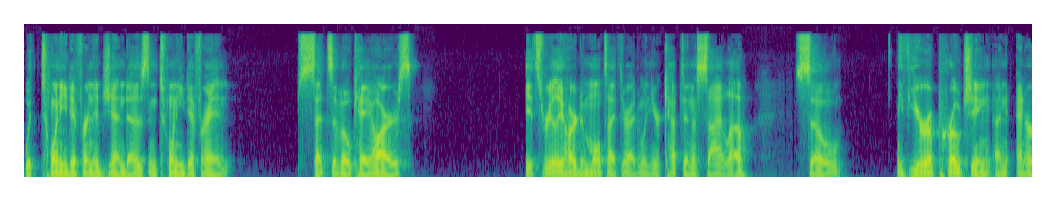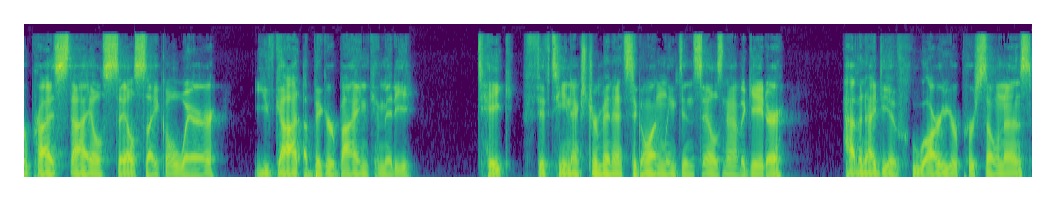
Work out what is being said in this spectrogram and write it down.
with 20 different agendas and 20 different sets of OKRs, it's really hard to multi-thread when you're kept in a silo. So if you're approaching an enterprise style sales cycle where you've got a bigger buying committee, take 15 extra minutes to go on LinkedIn Sales Navigator, have an idea of who are your personas.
